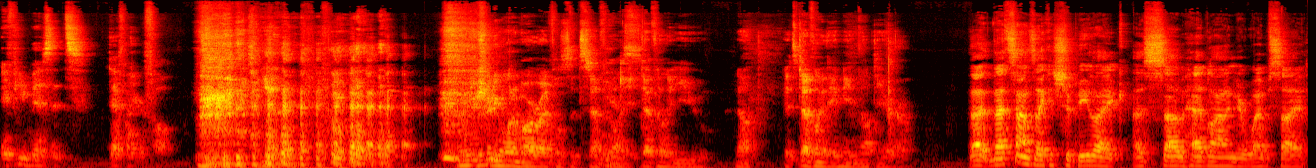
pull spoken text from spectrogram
If you miss, it's definitely your fault. When you're shooting one of our rifles, it's definitely Yes. definitely you. Not it's definitely the knee, not the arrow. That, that sounds like it should be like a sub headline on your website.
